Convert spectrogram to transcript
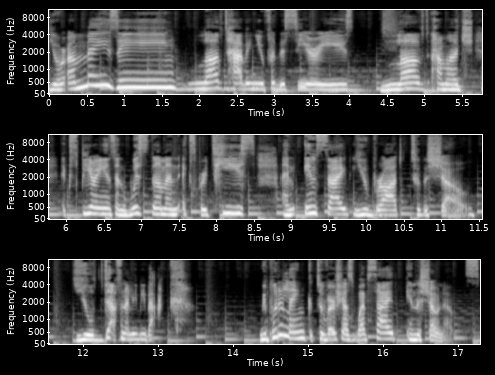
You're amazing. Loved having you for this series. Loved how much experience and wisdom and expertise and insight you brought to the show. You'll definitely be back. We put a link to Versha's website in the show notes.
